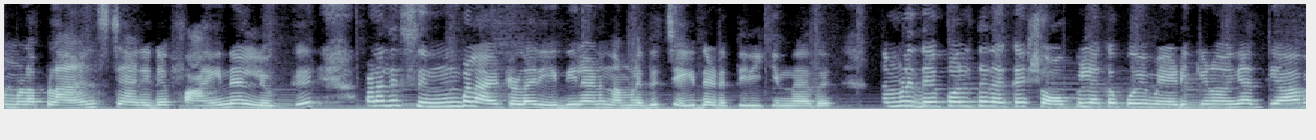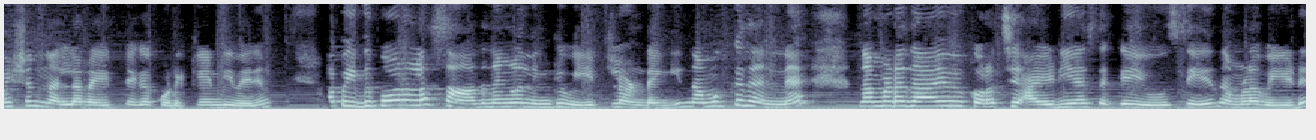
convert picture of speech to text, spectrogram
നമ്മളെ പ്ലാൻ സ്റ്റാൻഡിന്റെ ഫൈനൽ ലുക്ക് വളരെ സിമ്പിൾ ആയിട്ടുള്ള രീതിയിലാണ് നമ്മൾ ഇത് ചെയ്തെടുത്തിരിക്കുന്നത്. നമ്മൾ ഇതേപോലത്തെ ഷോപ്പിലൊക്കെ പോയി മേടിക്കണമെങ്കിൽ അത്യാവശ്യം നല്ല റേറ്റ് ഒക്കെ കൊടുക്കേണ്ടി വരും. അപ്പൊ ഇതുപോലുള്ള സാധനങ്ങൾ നിങ്ങൾക്ക് വീട്ടിലുണ്ടെങ്കിൽ നമുക്ക് തന്നെ നമ്മുടേതായ കുറച്ച് ഐഡിയാസ് ഒക്കെ യൂസ് ചെയ്ത് നമ്മളെ വീട്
